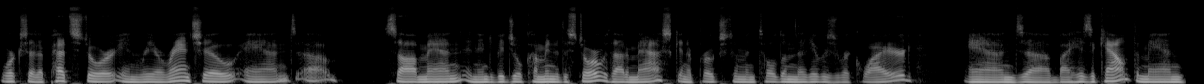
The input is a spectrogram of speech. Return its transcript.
works at a pet store in Rio Rancho and um, saw a man, an individual, come into the store without a mask and approached him and told him that it was required. And uh, by his account, the man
